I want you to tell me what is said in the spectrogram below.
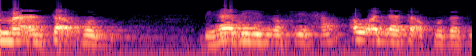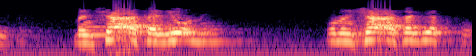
إما أن تأخذ بهذه النصيحة أو أن لا تأخذ بها. من شاء فليؤمن ومن شاء فليكفر.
